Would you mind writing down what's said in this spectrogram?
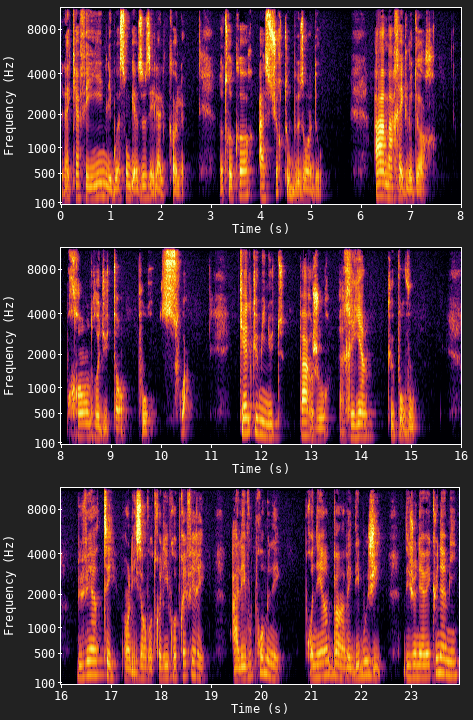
la caféine, les boissons gazeuses et l'alcool. Notre corps a surtout besoin d'eau. Ah, ma règle d'or, prendre du temps pour soi. Quelques minutes par jour, rien que pour vous. Buvez un thé en lisant votre livre préféré. Allez vous promener. Prenez un bain avec des bougies déjeuner avec une amie,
